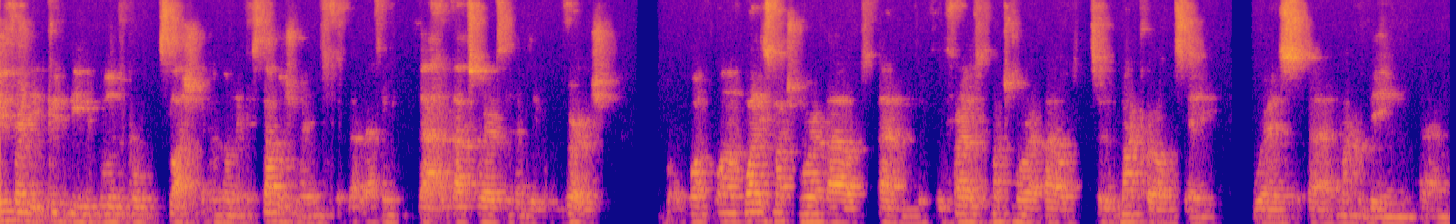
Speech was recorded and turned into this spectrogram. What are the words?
different. It could be the political slash economic establishment. I think that that's where sometimes they converge. One, one, one is much more about, um, the finals is much more about sort of macro, I would say, whereas uh, macro being um,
